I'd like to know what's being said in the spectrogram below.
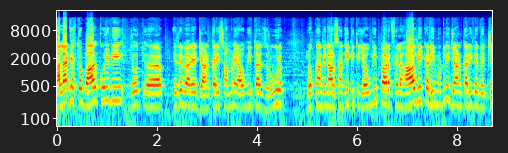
ਹਾਲਾਂਕਿ ਇਸ ਤੋਂ ਬਾਅਦ ਕੋਈ ਵੀ ਜੋ ਇਹਦੇ ਬਾਰੇ ਜਾਣਕਾਰੀ ਸਾਹਮਣੇ ਆਊਗੀ ਤਾਂ ਜ਼ਰੂਰ ਲੋਕਾਂ ਦੇ ਨਾਲ ਸਾਂਝੀ ਕੀਤੀ ਜਾਊਗੀ, ਪਰ ਫਿਲਹਾਲ ਦੀ ਘੜੀ ਮੁੱਢਲੀ ਜਾਣਕਾਰੀ ਦੇ ਵਿੱਚ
